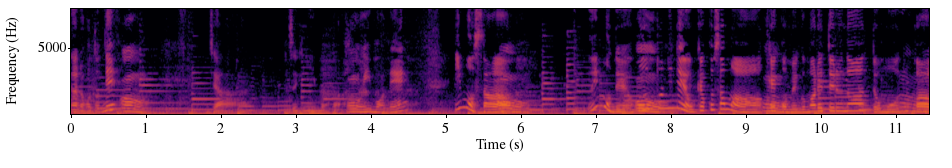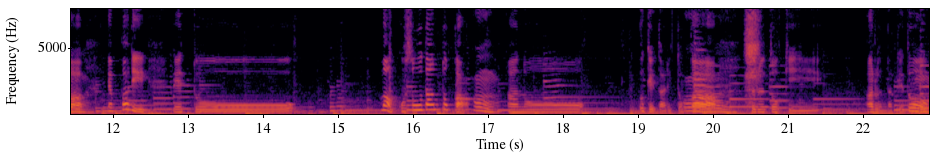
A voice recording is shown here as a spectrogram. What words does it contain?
なるほどね。た。じゃあ次イモが。うん、うん、今ね。イモうさ、ん、イモね本当にねお客様うん。結構恵まれてるなって思うのが、やっぱりえっとまあご相談とかうん、うん、あのー受けたりととかする時あるんだけど、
